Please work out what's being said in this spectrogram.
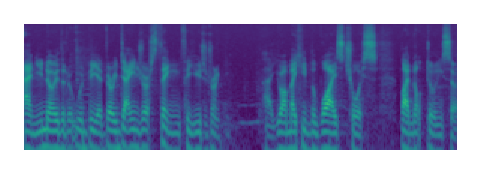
and you know that it would be a very dangerous thing for you to drink. Uh, you are making the wise choice by not doing so.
